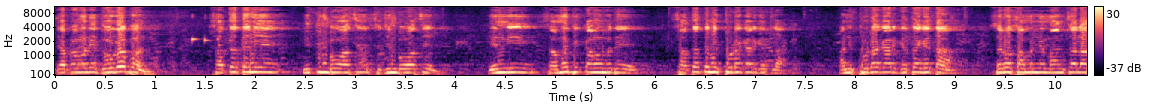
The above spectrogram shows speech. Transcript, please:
त्याप्रमाणे दोघं पण सातत्याने नितीन भाऊ असेल सचिन भाऊ असेल यांनी सामाजिक कामामध्ये सातत्याने पुढाकार घेतला. आणि पुढाकार घेता घेता सर्वसामान्य माणसाला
